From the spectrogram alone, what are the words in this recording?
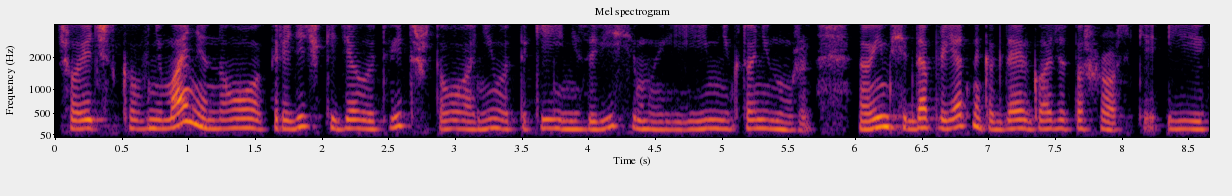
человеческого внимания, но периодически делают вид, что они вот такие независимые, и им никто не нужен. Но им всегда приятно, когда их гладят по шерстке. И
